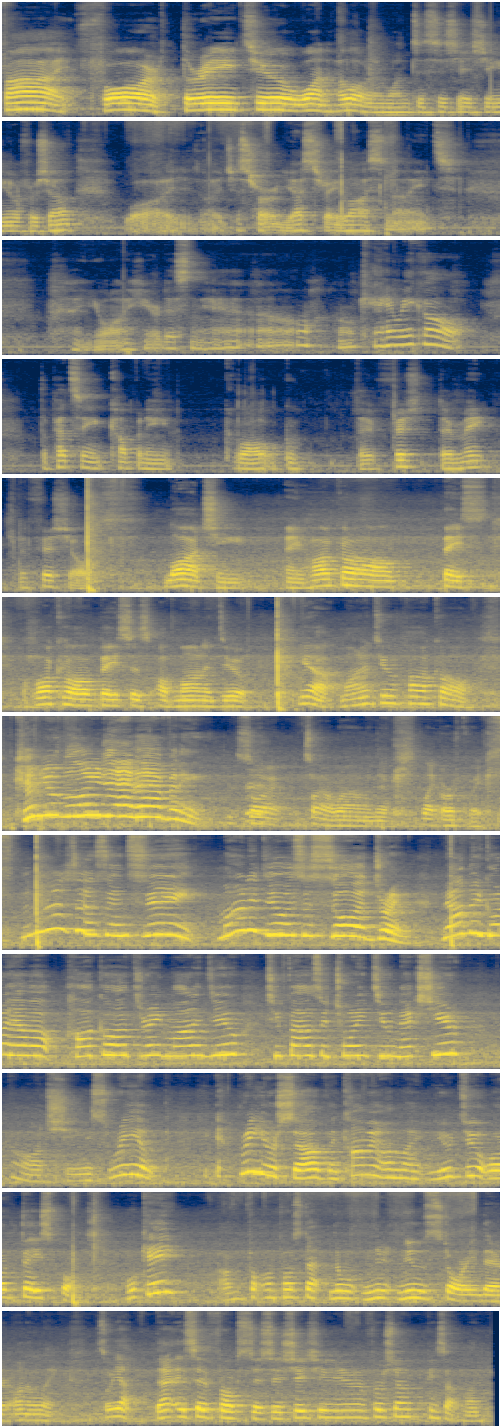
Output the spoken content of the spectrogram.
five, four, three, two, one. Hello everyone, this is Xing for Sean. Well, I, just heard yesterday, last night. You want to hear this now? Okay, here we go. The Pepsi company, well, they fish, they make the official launching a alcohol base, alcohol basis of Mountain. Yeah, Dew alcohol. Can you believe that happening? Sorry, sorry around there, like earthquake. This is insane. Dew is a solid drink. Now they're gonna have a alcohol drink Dew 2022 next year. Oh jeez, real. Read yourself and comment on my YouTube or Facebook. Okay? I'll, post that no, news story there on a link. So yeah, that is it folks. This is JT show. Peace out, man.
